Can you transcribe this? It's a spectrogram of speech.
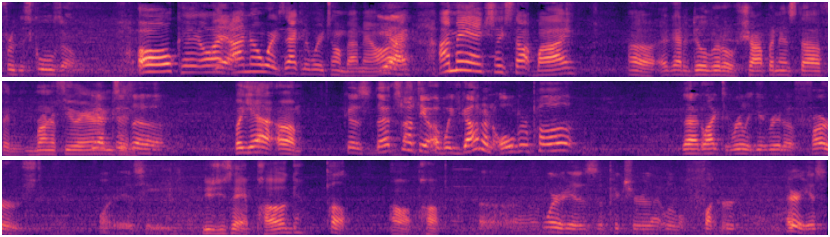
for the school zone. Oh, okay. Oh, Yeah. I, I know where exactly where you're talking about now. All Yeah. right. I may actually stop by. Uh, I got to do a little shopping and stuff and run a few Yeah, errands. because and- uh. but yeah, um, Because that's not the. Uh, we've got an older pup that I'd like to really get rid of first. Where is he? did you say a pug? Pup. Oh, a pup. Uh, where is the picture of that little fucker? There he is.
